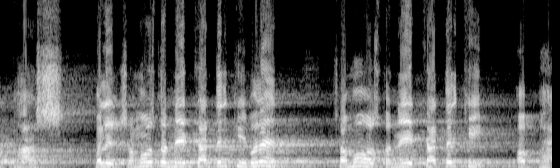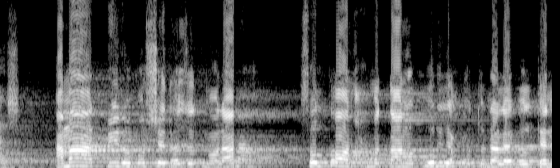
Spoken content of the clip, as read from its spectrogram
অভ্যাস। বলেন, সমস্ত নেক কারদের কি বলেন? সমস্ত নেক কারদের কি? অভ্যাস। আমার পীর মুর্শিদ হজরত মৌলানা সুলতান আহমদ নানুপুরি রহমতুল্লাহ বলতেন,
